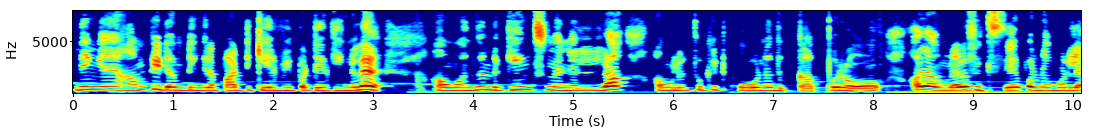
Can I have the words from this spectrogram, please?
நீங்கள் ஹம்டி டம்டிங்கிற பாட்டு கேள்விப்பட்டிருக்கீங்களே அவங்க வந்து அந்த கிங்ஸ்மேன் எல்லாம் அவங்கள தூக்கிட்டு போனதுக்கப்புறம் அதை அது அவங்களால ஃபிக்ஸே பண்ண முடியல.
